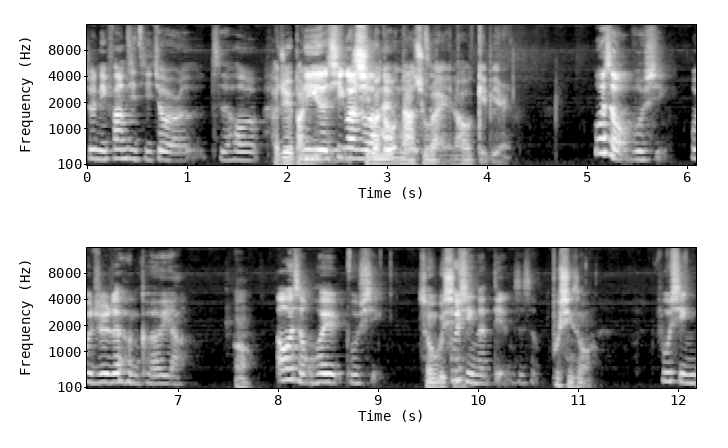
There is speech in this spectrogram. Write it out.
就你放弃急救了之后，他就会把你的器官器官都拿出来，然后给别人。为什么不行？我觉得很可以啊。嗯。那、为什么会不行？什么不行？不行的点是什么？不行什么？不行，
